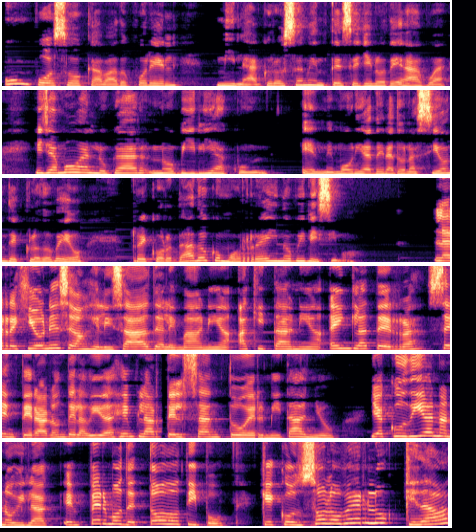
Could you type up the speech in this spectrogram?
Un pozo cavado por él milagrosamente se llenó de agua y llamó al lugar Nobiliacum, en memoria de la donación de Clodoveo, recordado como rey nobilísimo. Las regiones evangelizadas de Alemania, Aquitania e Inglaterra se enteraron de la vida ejemplar del santo ermitaño y acudían a Novilac enfermos de todo tipo, que con solo verlo quedaban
